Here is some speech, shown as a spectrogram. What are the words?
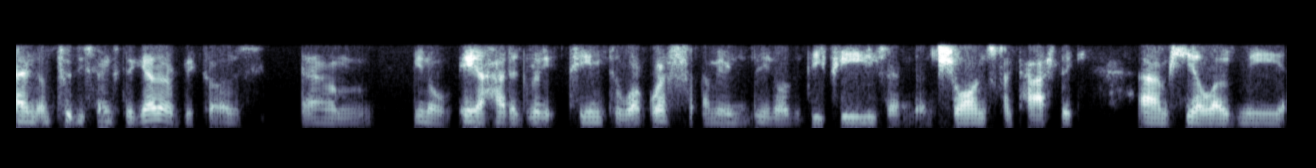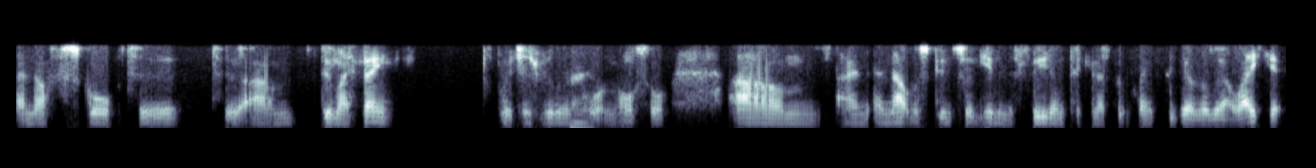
and, and put these things together because um, you know, A, I had a great team to work with. I mean, you know, the DPs and, and Sean's fantastic. Um, he allowed me enough scope to to um, do my thing, which is really Right. important also. Um, and and that was good. So it gave me the freedom to kind of put things together the way I like it.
